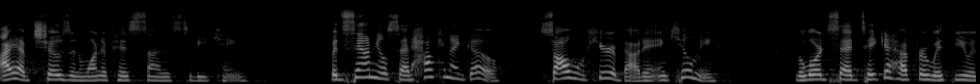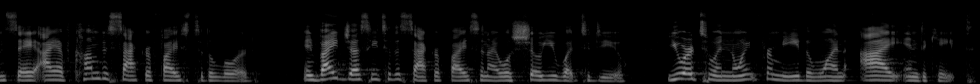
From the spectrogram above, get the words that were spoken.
I have chosen one of his sons to be king. But Samuel said, How can I go? Saul will hear about it and kill me. The Lord said, Take a heifer with you and say, I have come to sacrifice to the Lord. Invite Jesse to the sacrifice, and I will show you what to do. You are to anoint for me the one I indicate.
